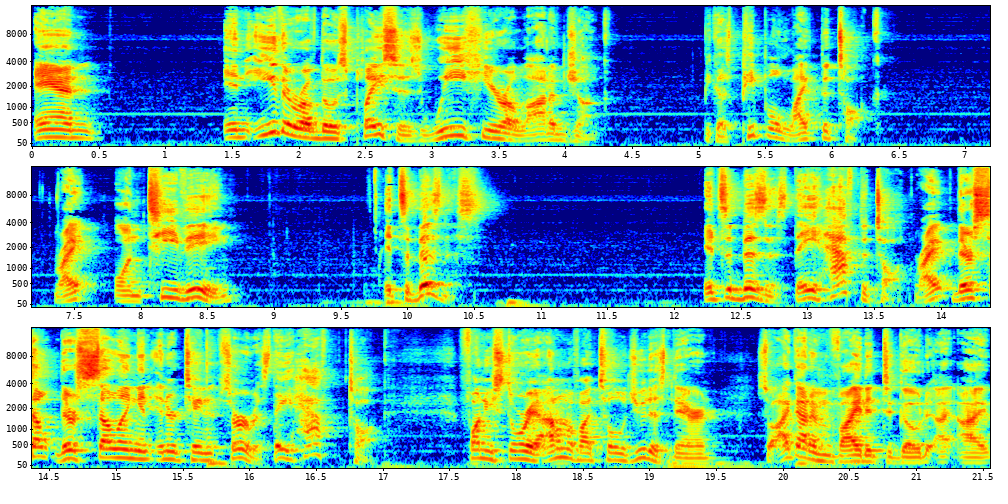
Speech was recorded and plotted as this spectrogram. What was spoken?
And in either of those places, we hear a lot of junk because people like to talk, right? On TV, it's a business. It's a business. They have to talk, right? They're sell- they're selling an entertainment service. They have to talk. Funny story. I don't know if I told you this, Darren. So I got invited to go to. I I,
